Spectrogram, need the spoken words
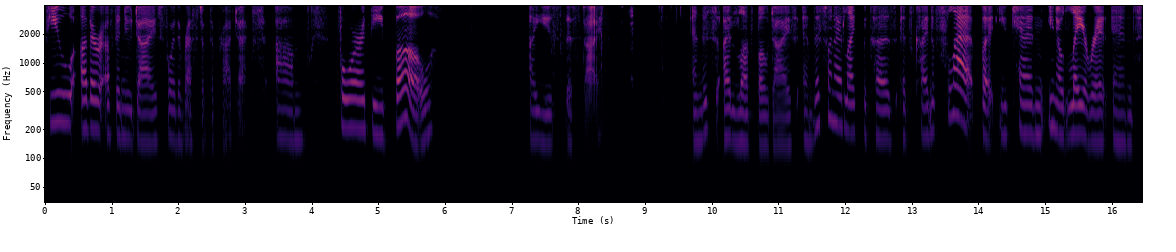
few other of the new dies for the rest of the projects. Um, for the bow, I used this die. And this, I love bow dies. And this one I like because it's kind of flat, but you can, you know, layer it and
